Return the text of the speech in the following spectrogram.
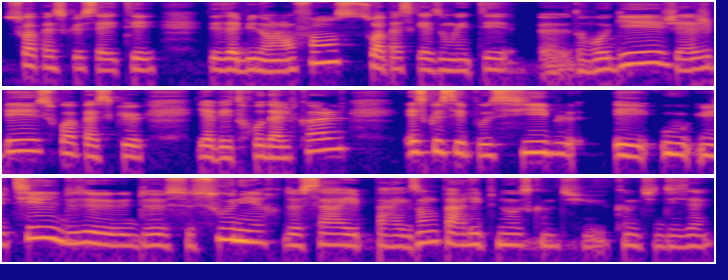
soit parce que ça a été des abus dans l'enfance, soit parce qu'elles ont été droguées, GHB, soit parce qu'il y avait trop d'alcool. Est-ce que c'est possible et ou utile de, de, se souvenir de ça, et par exemple par l'hypnose, comme tu, comme tu disais?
